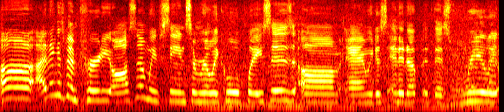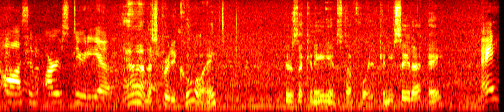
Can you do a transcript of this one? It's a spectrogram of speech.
Uh, I think it's been pretty awesome. We've seen some really cool places, um, and we just ended up at this really awesome art studio. Yeah, that's pretty cool, eh? Here's the Canadian stuff for you. Can you say that, eh? Hey,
